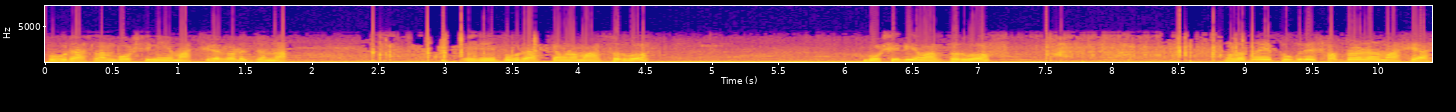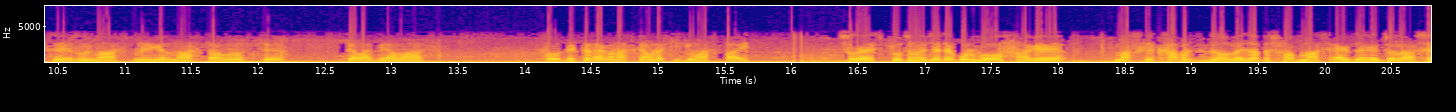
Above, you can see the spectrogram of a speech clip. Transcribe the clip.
পুকুরে আসলাম বড়শি নিয়ে মাছ শিকার করার জন্য। এই যে পুকুরে আজকে আমরা মাছ ধরবো। বড়শি দিয়ে মাছ ধরবো। মূলত এই পুকুরে সব ধরনের মাছই আছে। রুই মাছ, মৃগেল মাছ, তারপর হচ্ছে তেলাপিয়া মাছ। তো দেখতে থাকুন আজকে আমরা কি কি মাছ পাই। সো গাইস প্রথমে যেটা করব, আগে মাছকে খাবার দিতে হবে যাতে সব মাছ এক জায়গায় চলে আসে।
